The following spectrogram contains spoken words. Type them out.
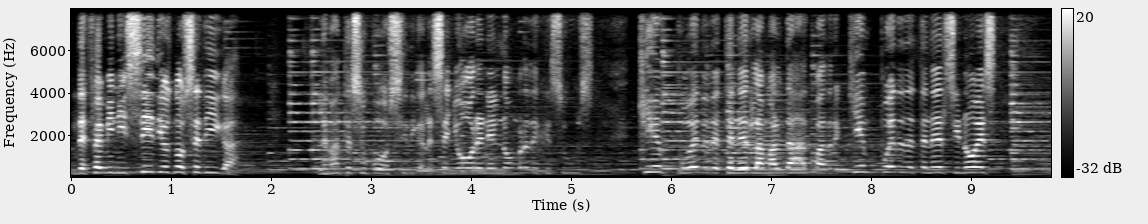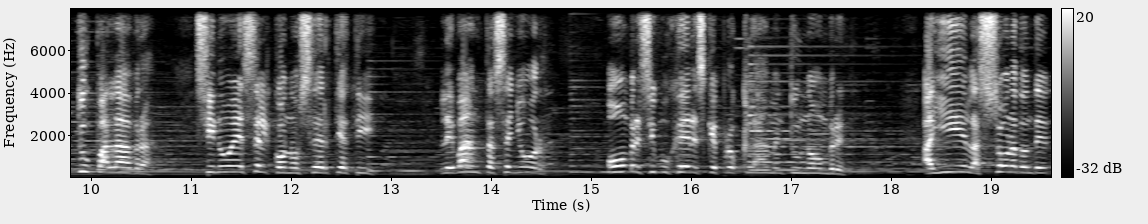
de feminicidios, no se diga. Levante su voz y dígale, Señor, en el nombre de Jesús, ¿Quién puede detener la maldad, Padre? ¿Quién puede detener si no es tu palabra? Si no es el conocerte a ti. Levanta, Señor, hombres y mujeres que proclamen tu nombre. Allí en la zona donde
